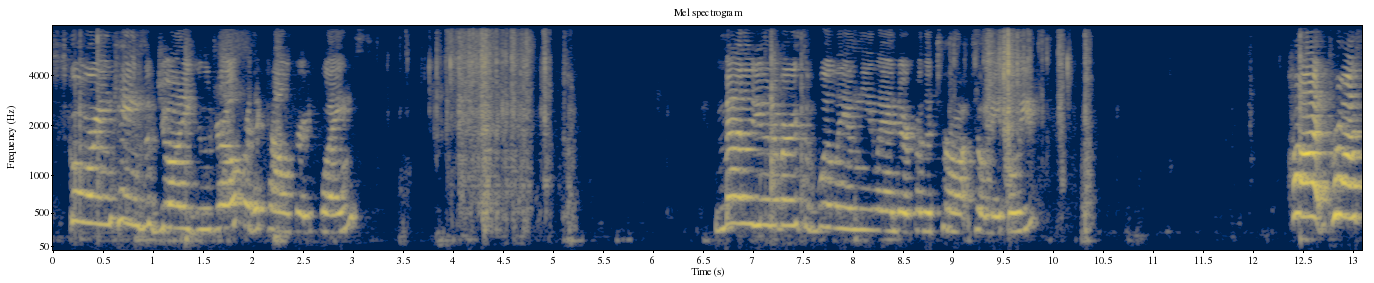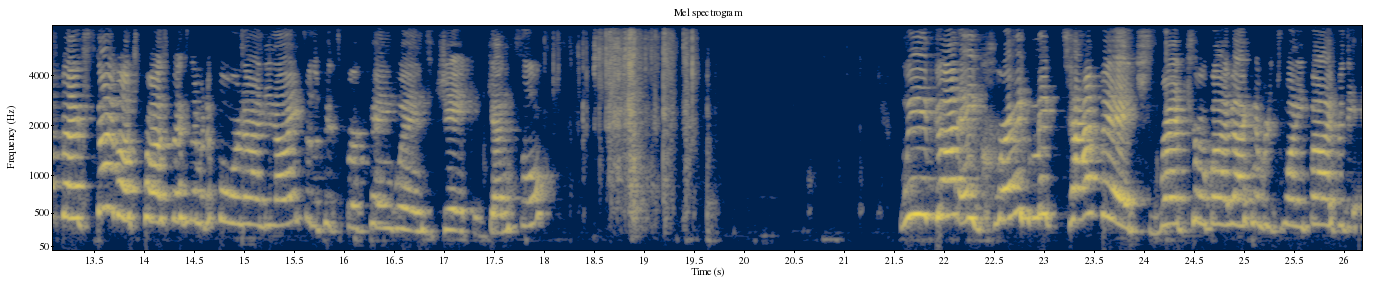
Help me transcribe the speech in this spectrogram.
Scoring Kings of Johnny Gaudreau for the Calgary Flames. Metal Universe of William Nylander for the Toronto Maple Leafs. Hot Prospects, Skybox Prospects number to 499 for the Pittsburgh Penguins, Jake Guentzel. We've got a Craig MacTavish retro buyback number 25 for the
